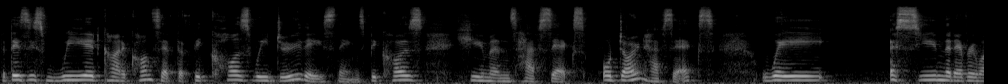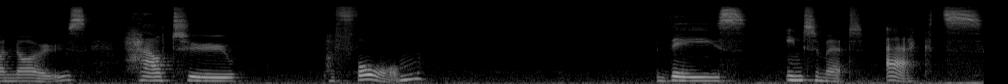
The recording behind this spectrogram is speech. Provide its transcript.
But there's this weird kind of concept that because we do these things, because humans have sex or don't have sex, we assume that everyone knows how to perform these intimate acts,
